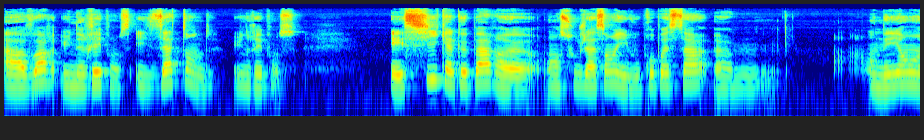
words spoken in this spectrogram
à avoir une réponse. Ils attendent une réponse. Et si quelque part en sous-jacent, ils vous proposent ça en ayant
